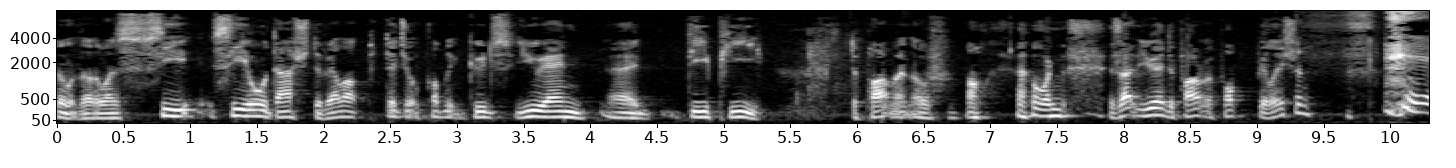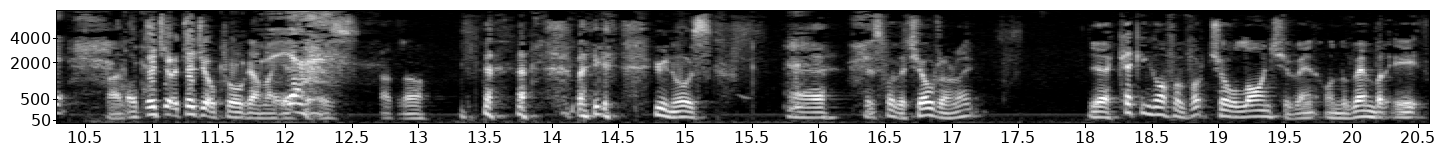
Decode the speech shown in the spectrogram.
No, the other one's C, CO-Develop Digital Public Goods UNDP. Uh, Department of, oh, is that the UN Department of Population? uh, digital, digital program, I guess yeah. it is. I don't know. Who knows? Uh, it's for the children, right? Yeah, kicking off a virtual launch event on November 8th,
